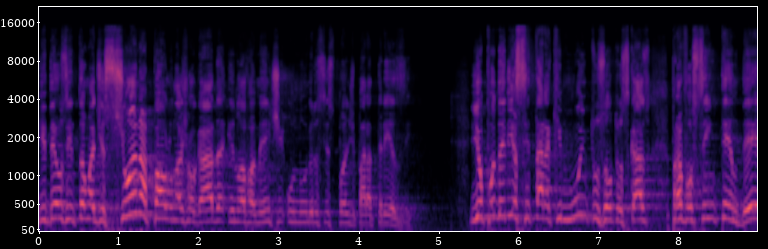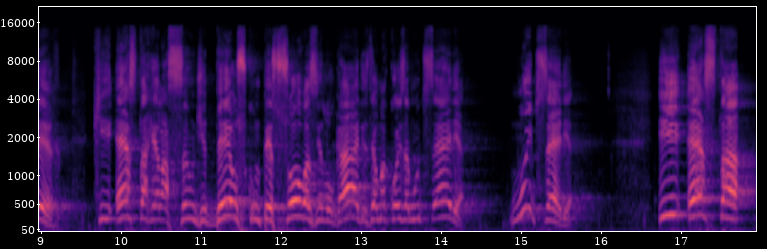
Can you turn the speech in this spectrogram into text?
e Deus então adiciona Paulo na jogada e novamente o número se expande para 13. E eu poderia citar aqui muitos outros casos para você entender que esta relação de Deus com pessoas e lugares é uma coisa muito séria, muito séria. E esta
